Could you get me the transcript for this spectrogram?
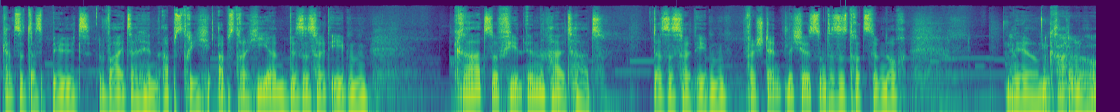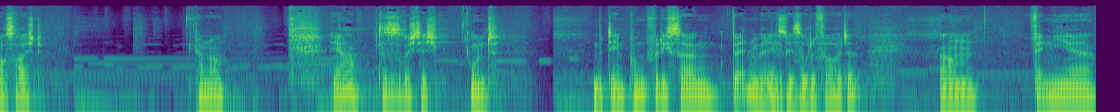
kannst du das Bild weiterhin abstrah- abstrahieren, bis es halt eben gerade so viel Inhalt hat, dass es halt eben verständlich ist und dass es trotzdem noch ja, Und gerade genau. noch ausreicht. Genau. Ja, das ist richtig. Und mit dem Punkt würde ich sagen, beenden wir die. Episode für heute. Ähm, wenn ihr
